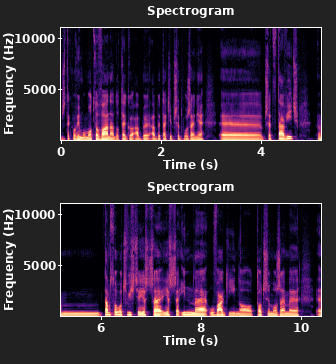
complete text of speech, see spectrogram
że tak powiem, umocowana do tego, aby, aby takie przedłożenie przedstawić. Tam są oczywiście jeszcze, jeszcze inne uwagi, no to czy możemy e,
